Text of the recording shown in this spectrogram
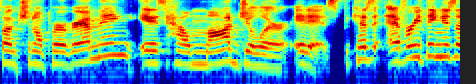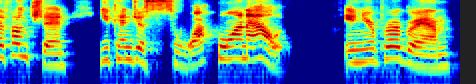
functional programming is how modular it is because everything is a function. You can just swap one out in your program.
